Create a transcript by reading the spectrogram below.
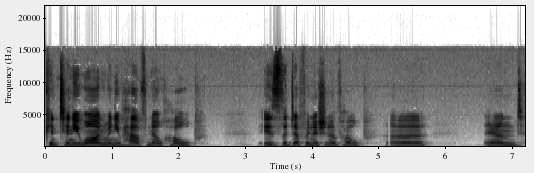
continue on when you have no hope is the definition of hope. Uh, and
